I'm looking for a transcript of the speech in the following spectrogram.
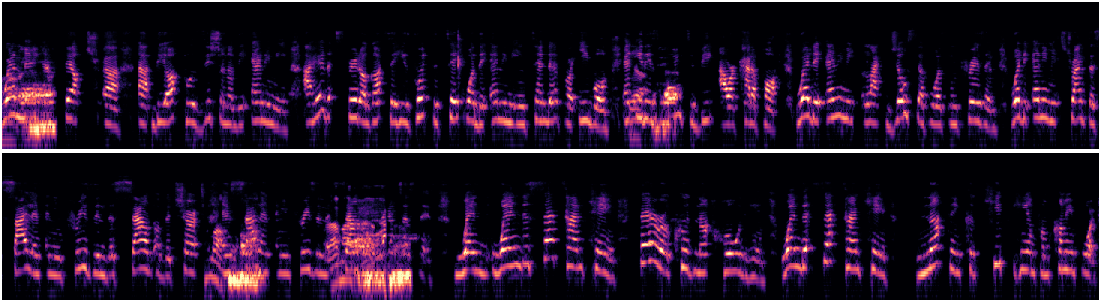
where Uh-huh. many have felt uh, uh, the opposition of the enemy i heard the spirit of god say he's going to take what the enemy intended for evil and Yeah. it is going to be our catapult where the enemy like joseph was in prison where the enemy is trying to silence and imprison the sound of the church on. and silence and imprison the sound of righteousness when when the set time came pharaoh could not hold him. When the set time came nothing could keep him from coming forth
